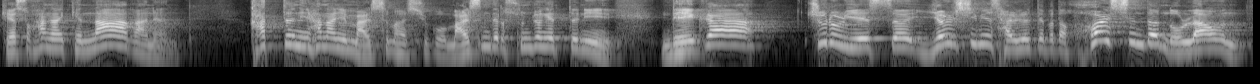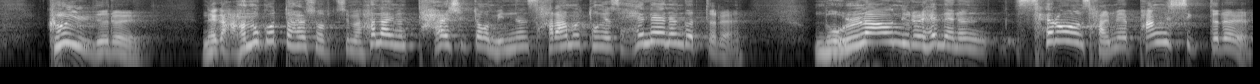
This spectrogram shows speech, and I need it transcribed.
계속 하나님께 나아가는 갔더니 하나님 말씀하시고 말씀대로 순종했더니 내가 주를 위해서 열심히 살릴 때보다 훨씬 더 놀라운 그 일들을 내가 아무것도 할 수 없지만 하나님은 다 할 수 있다고 믿는 사람을 통해서 해내는 것들을 놀라운 일을 해내는 새로운 삶의 방식들을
